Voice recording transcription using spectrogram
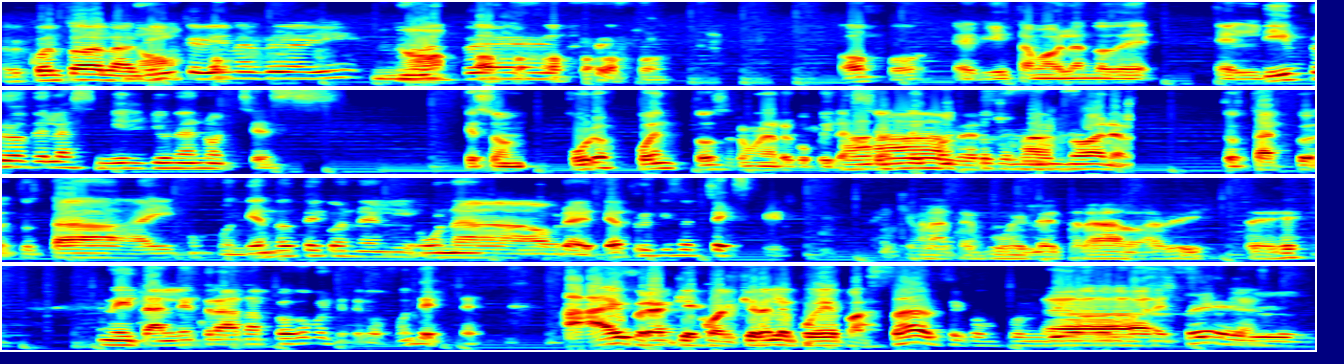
el cuento de Aladín que viene de ahí. No, ojo, ojo, ojo. Ojo, aquí estamos hablando de El libro de las mil y una noches que son puros cuentos, una recopilación de ah, cuentos del mundo árabe. Tú estás, tú estás ahí confundiéndote con el, una obra de teatro que hizo Shakespeare. Ay, que una es muy letrada, ¿viste? Ni tan letrada tampoco porque te confundiste. Ay, pero es que cualquiera le puede pasar, se confundió. Ay, no sé, sí, claro. el-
